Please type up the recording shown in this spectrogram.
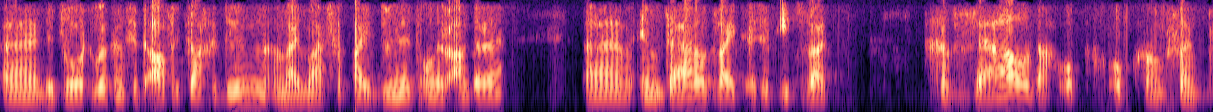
Uh dit word ook in Suid-Afrika gedoen. My maatskappy doen dit onder andere. Ehm uh, en wêreldwyd is dit iets wat geweldig op opgang vind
